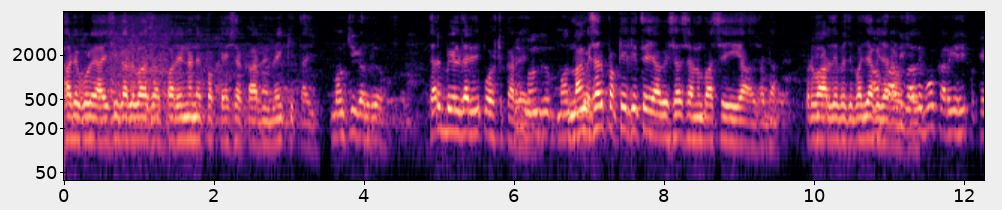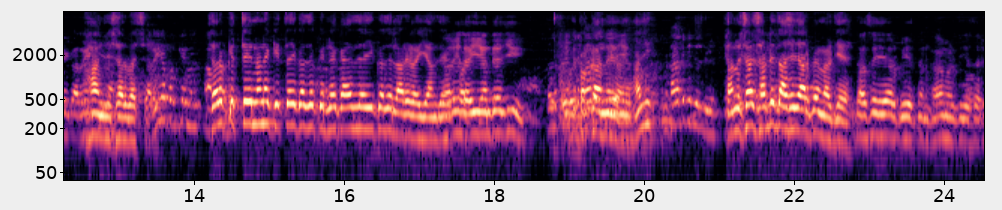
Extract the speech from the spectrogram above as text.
ਸਾਡੇ ਕੋਲ ਆਈ ਸੀ ਗੱਲਬਾਤ ਪਰ ਇਹਨਾਂ ਨੇ ਪੱਕੇ ਸਰਕਾਰ ਨੇ ਨਹੀਂ ਕੀਤਾ ਜੀ। ਮੰਗ ਕੀ ਕਰਦੇ ਹੋ? ਸਰ ਬੇਲਦਾਰੀ ਦੀ ਪੋਸਟ ਕਰ ਰਹੇ। ਮੰਗ ਸਰ ਪੱਕੇ ਕੀਤੇ ਜਾਵੇ ਸਰ ਸਾਨੂੰ ਬਸ ਇਹੀ ਹਾਲ ਸਾਡਾ ਪਰਿਵਾਰ ਦੇ ਵਿੱਚ ਵਧੀਆ ਗੁਜ਼ਾਰਾ ਪਾਰਟੀ ਹੋ ਵਾਲੇ ਸਕੇ। ਬਹੁਤ ਕਰ ਰਹੀ ਹੈ ਪੱਕੇ ਕਰ ਰਹੀ ਹੈ। ਹਾਂਜੀ ਸਰ ਬਸ। ਕਰ ਰਹੀ ਹੈ ਪੱਕੇ ਨਹੀਂ? ਸਰ ਕਿੱਥੇ ਇਹਨਾਂ ਨੇ ਕੀਤਾ ਜੀ ਕਦੇ ਕਿੰਨੇ ਕਹਿੰਦੇ ਜੀ ਕਦੇ ਲਾਰੇ ਲਾਈ ਜਾਂਦੇ ਆ। ਲਈ ਜਾਂਦੇ ਆ ਜੀ। ਕੋਈ ਪੱਕਾ ਨਹੀਂ ਹੋਇਆ। ਹਾਂਜੀ। ਸਾਨੂੰ ਸਰ 10500 ਰੁਪਏ ਮਿਲਦੀ ਹੈ। 10000 ਰੁਪਏ ਤਨਖਾਹ ਮਿਲਦੀ ਹੈ ਸਰ।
